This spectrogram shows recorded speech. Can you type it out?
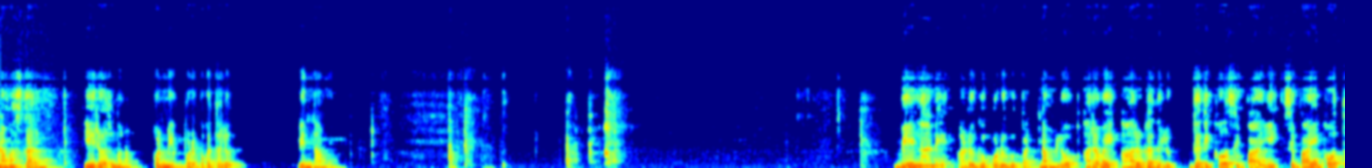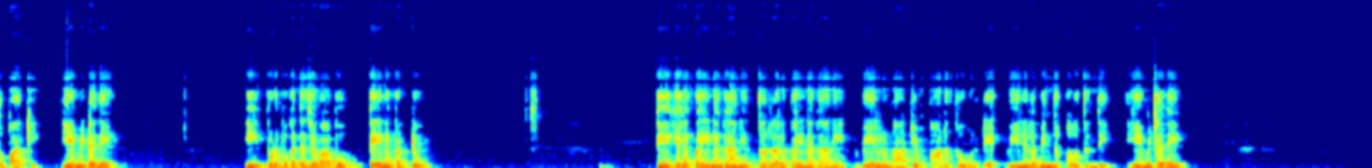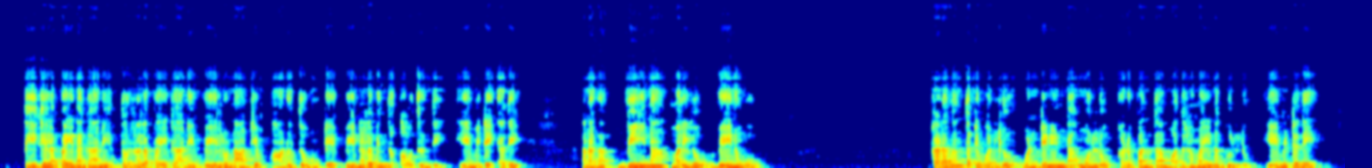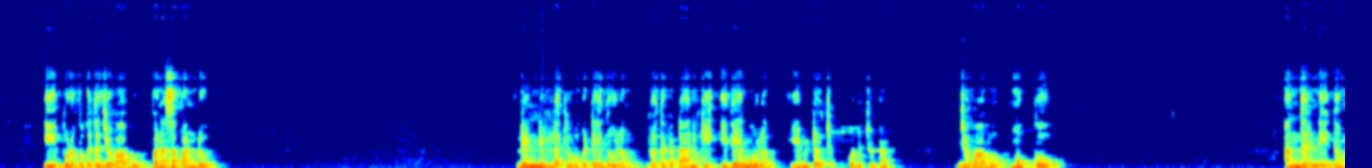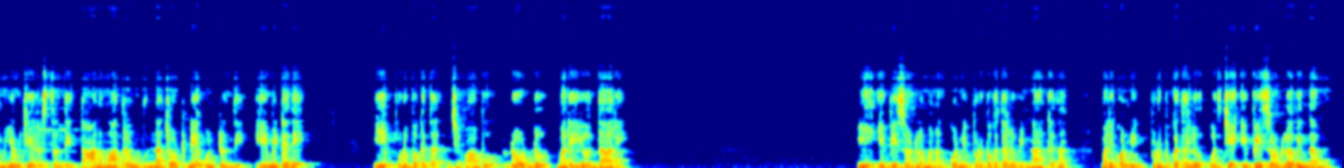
నమస్కారము. ఈరోజు మనం కొన్ని పొడుపు కథలు విందాము. వేలానే అడుగు పొడుగు పట్నంలో అరవై ఆరు గదులు. గదికో సిపాయి సిపాయికో తుపాకీ. ఏమిటది? ఈ పొడుపు కథ జవాబు తేనె పట్టు తీగెలపైన గాని తొర్రలపైన గాని వేళ్ళు నాట్యం ఆడుతూ ఉంటే వీణుల విందు అవుతుంది. ఏమిటది? తీగెలపైన గాని తొర్రలపై గాని వేళ్ళు నాట్యం ఆడుతూ ఉంటే వీణల విందు అవుతుంది. ఏమిటి అది? అనగా వీణ మరియు వేణువు. కడవంతటి ఒళ్ళు ఒంటి నిండా ముళ్ళు కడుపంతా మధురమైన గుళ్ళు. ఏమిటది? ఈ పొడుపు కథ జవాబు పనసపండు. రెండిళ్ళకి ఒకటే దూలం. బ్రతకటానికి ఇదే మూలం. ఏమిటో చెప్పుకోండి చూద్దాం. జవాబు ముక్కు. అందరినీ గమ్యం చేరుస్తుంది. తాను మాత్రం ఉన్న చోటునే ఉంటుంది. ఏమిటది? ఈ పొడుపుకథ జవాబు రోడ్డు మరియు దారి. ఈ ఎపిసోడ్లో మనం కొన్ని పొడుపు కథలు విన్నాం కదా? మరికొన్ని పొడుపు కథలు వచ్చే ఎపిసోడ్లో విందాము.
